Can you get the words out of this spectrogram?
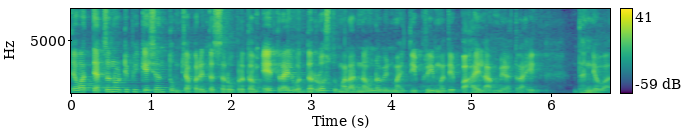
तेव्हा त्याचं नोटिफिकेशन तुमच्यापर्यंत सर्वप्रथम येत राहील व दररोज तुम्हाला नवनवीन माहिती फ्रीमध्ये पाहायला मिळत राहील. धन्यवाद.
